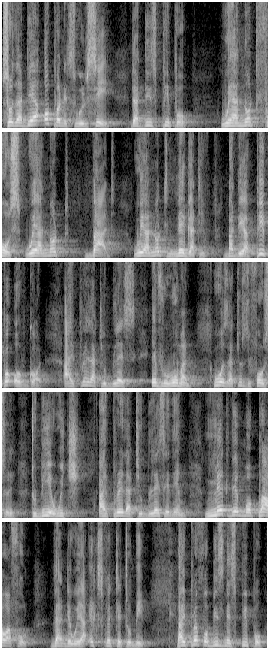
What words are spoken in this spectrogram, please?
so that their opponents will see that these people were not false, were not bad, were not negative, but they are people of God. I pray that you bless every woman who was accused falsely to be a witch. I pray that you bless them, make them more powerful than they were expected to be. I pray for business people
